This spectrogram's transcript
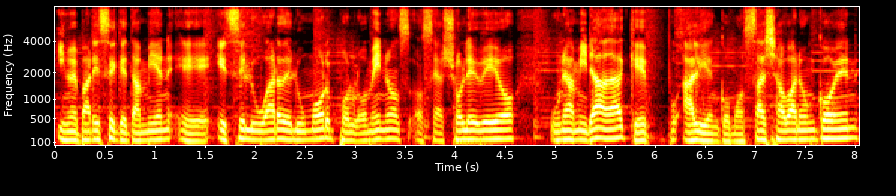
y me parece que también eh, ese lugar del humor, por lo menos, o sea, yo le veo una mirada que alguien como Sasha Baron Cohen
